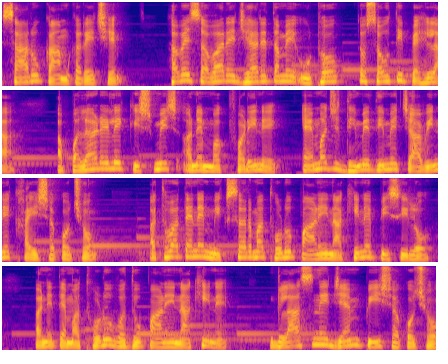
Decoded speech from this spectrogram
સારું કામ કરે છે. હવે સવારે જ્યારે તમે ઉઠો, તો સૌથી પહેલાં આ પલાળેલી કિશમિશ અને મગફળીને એમ જ ધીમે ધીમે ચાવીને ખાઈ શકો છો. અથવા તેને મિક્સરમાં થોડું પાણી નાખીને પીસી લો અને તેમાં થોડું વધુ પાણી નાખીને ગ્લાસની જેમ પી શકો છો.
